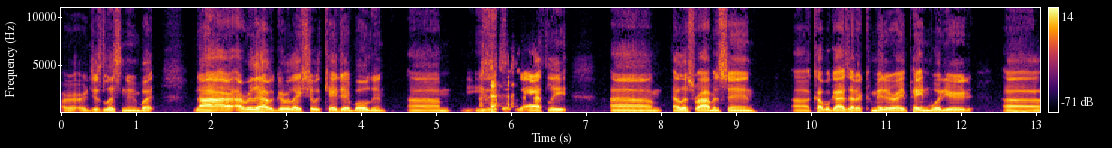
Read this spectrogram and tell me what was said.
or, or just listening, but no, nah, I, I, really have a good relationship with KJ Bolden. Um, he's, a, he's an athlete. Um, Ellis Robinson, uh, a couple guys that are committed, right? Peyton Woodyard, Uh,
